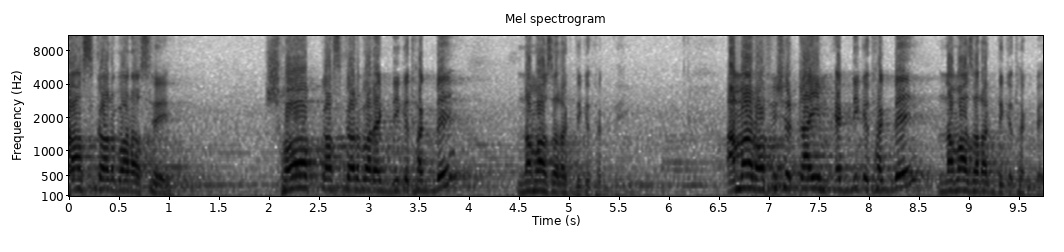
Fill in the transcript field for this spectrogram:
কাজ কারবার আছে, সব কাজ কারবার একদিকে থাকবে নামাজ আর দিকে থাকবে। আমার অফিসের টাইম একদিকে থাকবে, নামাজ আর দিকে থাকবে।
